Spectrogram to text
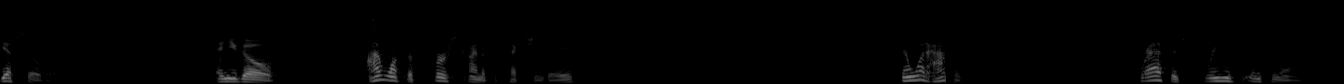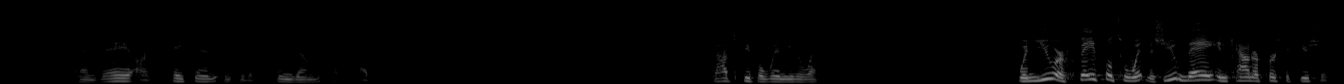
gifts over it. And you go, I want the first kind of protection, Dave. But then what happens? breath is breathed into them, and they are taken into the kingdom of heaven. God's people win either way. When you are faithful to witness, you may encounter persecution,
